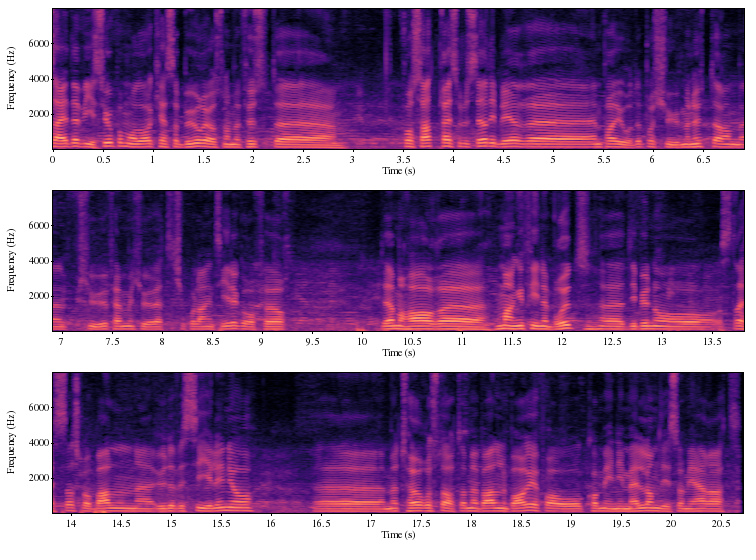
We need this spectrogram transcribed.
sier, det viser jo på en måte hva som bor i oss når vi først uh, får satt press. Du ser de blir uh, en periode på 20 minutter, med 20-25, vet ikke hvor lang tid det går før der vi har mange fine brudd. de begynner å stresse, slå ballen utover sidelinja. vi tør å starte med ballen bakifra og komme inn imellom de, som gjør at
